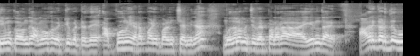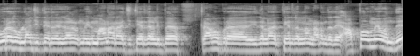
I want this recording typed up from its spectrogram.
திமுக வந்து அமோக வெற்றி பெற்றது. அப்போதும் எடப்பாடி பழனிசாமி தான் முதலமைச்சர் வேட்பாளராக இருந்தார். அதற்கடுத்து ஊரக உள்ளாட்சி தேர்தல்கள் இது மாநகராட்சி தேர்தல் இப்போ கிராமப்புற இதெல்லாம் தேர்தல்லாம் நடந்தது. அப்போவுமே வந்து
